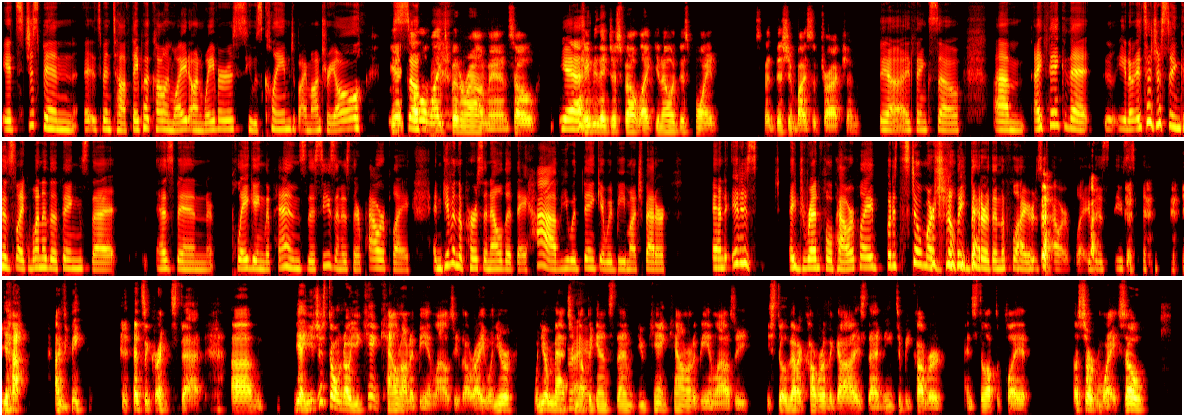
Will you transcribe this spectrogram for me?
It's just been it's been tough. They put Colin White on waivers. He was claimed by Montreal. Yeah, so, Colin White's been around, man. So yeah, maybe they just felt like you know at this point, addition by subtraction. Yeah, I think so. Um, I think that uh, you know it's interesting because like one of the things that has been plaguing the Pens this season is their power play. And given the personnel that they have, you would think it would be much better. And it is a dreadful power play, but it's still marginally better than the Flyers power play this season. Yeah. I mean, that's a great stat. Um, yeah, you just don't know. You can't count on it being lousy though, right? When you're when you're matching up against them, you can't count on it being lousy. You still got to cover the guys that need to be covered and still have to play it a certain way. So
